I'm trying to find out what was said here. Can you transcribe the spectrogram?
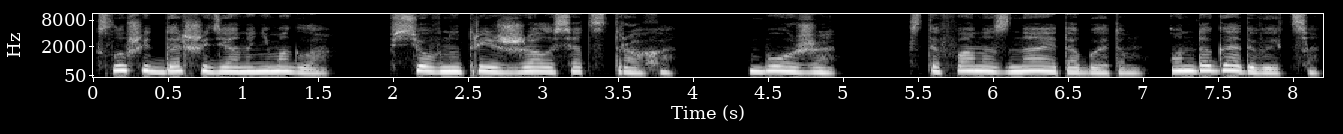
Слушать дальше Диана не могла. Все внутри сжалось от страха. Боже, Стефана знает об этом, он догадывается.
